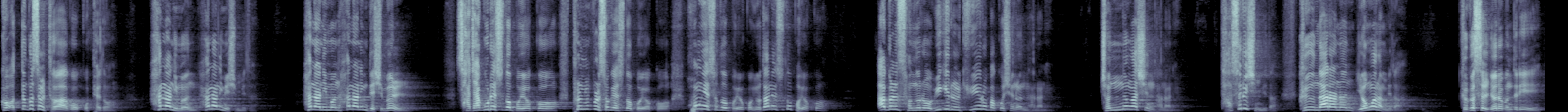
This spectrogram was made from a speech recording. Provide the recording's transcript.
그 어떤 것을 더하고 곱해도 하나님은 하나님이십니다. 하나님은 하나님 되심을 사자굴에서도 보였고 풀무불 속에서도 보였고 홍에서도 보였고 요단에서도 보였고 악을 선으로 위기를 기회로 바꾸시는 하나님 전능하신 하나님 다스리십니다. 그 나라는 영원합니다. 그것을 여러분들이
